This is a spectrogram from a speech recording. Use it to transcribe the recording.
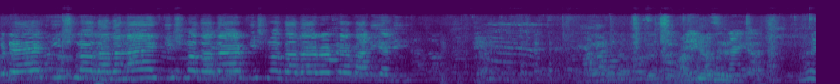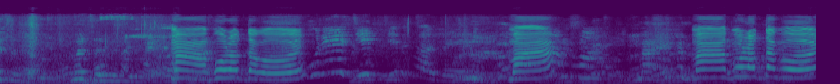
ওটা কৃষ্ণ দাদা নাই কৃষ্ণ দাদার কৃষ্ণ দাদার ওটা বাড়ি আলি মা গৌরব দা কই মা মা গৌরব দা কই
